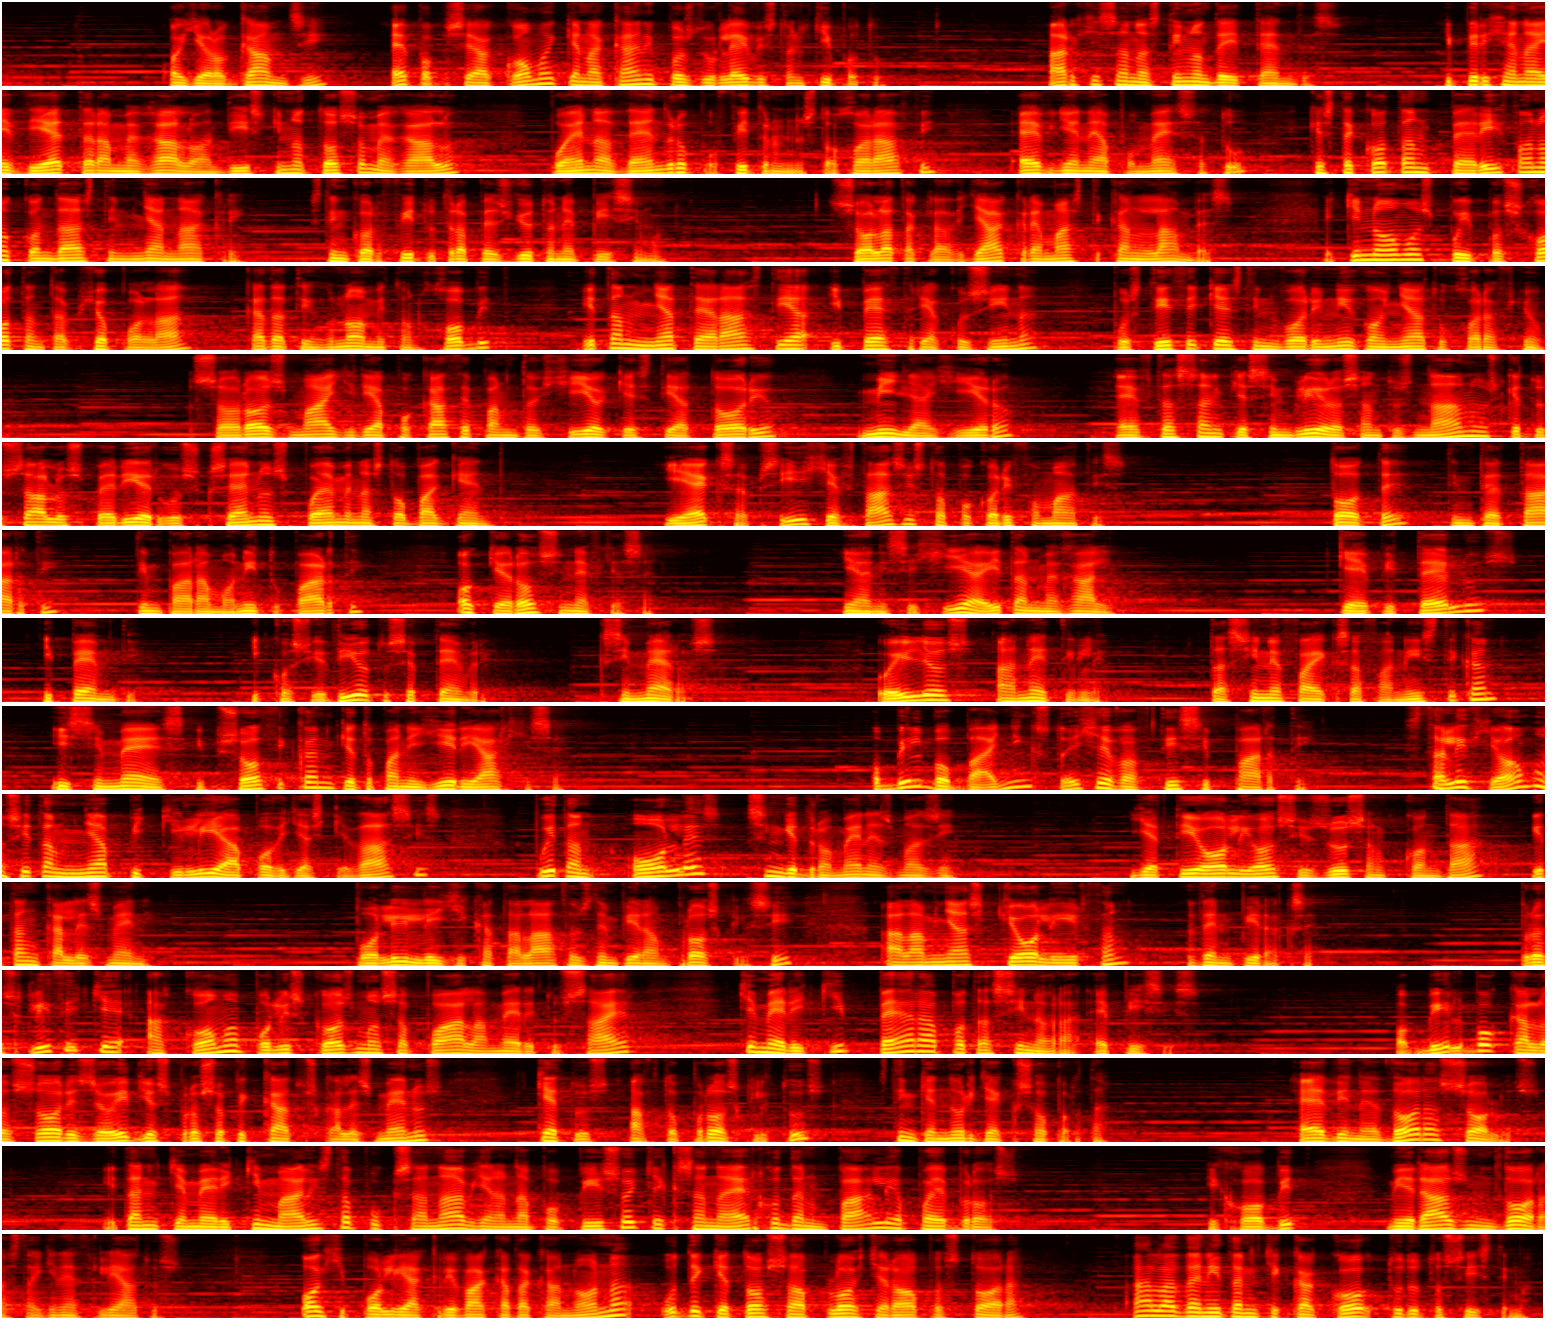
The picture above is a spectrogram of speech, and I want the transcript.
Ο Γερογκάμτζη έπαψε ακόμα και να κάνει πως δουλεύει στον κήπο του. Άρχισαν να στείνονται οι τέντες. Υπήρχε ένα ιδιαίτερα μεγάλο αντίσκηνο, τόσο μεγάλο που ένα δέντρο που φύτρωνε στο χωράφι έβγαινε από μέσα του και στεκόταν περήφανο κοντά στην μια άκρη, στην κορφή του τραπεζιού των επίσημων. Σε όλα τα κλαδιά κρεμάστηκαν λάμπες. Εκείνο όμως που υποσχόταν τα πιο πολλά, κατά τη γνώμη των Χόμπιτ, ήταν μια τεράστια υπαίθρια κουζίνα που στήθηκε στην βορεινή γωνιά του χωραφιού. Σωρός μάγειροι από κάθε πανδοχείο και εστιατόριο, μίλια γύρω, έφτασαν και συμπλήρωσαν τους νάνους και τους άλλους περίεργους ξένους που έμεναν στο μπαγκέντ. Η έξαψη είχε φτάσει στο αποκορύφωμά της. Τότε, την Τετάρτη, την παραμονή του πάρτι, ο καιρός συνέφιασε. Η ανησυχία ήταν μεγάλη. Και επιτέλους, η Πέμπτη, 22 του Σεπτέμβρη. Ξημέρωσε. Ο ήλιος ανέτειλε. Τα σύννεφα εξαφανίστηκαν, οι σημαίες υψώθηκαν και το πανηγύρι άρχισε. Ο Μπίλμπο Μπάνινγκς το είχε βαφτίσει πάρτι. Στα αλήθεια όμως ήταν μια ποικιλία από διασκεδάσεις που ήταν όλες συγκεντρωμένες μαζί. Γιατί όλοι όσοι ζούσαν κοντά ήταν καλεσμένοι. Πολύ λίγοι κατά λάθος δεν πήραν πρόσκληση, αλλά μιας και όλοι ήρθαν, δεν πείραξε προσκλήθηκε ακόμα πολλοί κόσμος από άλλα μέρη του Σάιρ και μερικοί πέρα από τα σύνορα επίσης. Ο Μπίλμπο καλωσόριζε ο ίδιος προσωπικά τους καλεσμένους και τους αυτοπρόσκλητους στην καινούργια εξώπορτα. έδινε δώρα σε όλους. Ήταν και μερικοί μάλιστα που ξανά βγαίναν από πίσω και ξαναέρχονταν πάλι από εμπρός. Οι Χόμπιτ μοιράζουν δώρα στα γενέθλιά τους. Όχι πολύ ακριβά κατά κανόνα, ούτε και τόσο απλόχερα όπως τώρα, αλλά δεν ήταν και κακό τούτο το σύστημα.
